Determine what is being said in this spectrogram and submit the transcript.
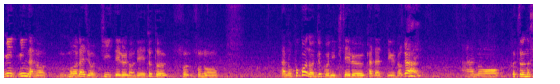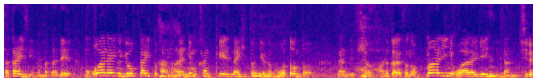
みみんなのもうラジオ聞いてるのでちょっとそそのあのここの塾に来てる方っていうのが、はい。あの普通の社会人の方で、もうお笑いの業界とかも何にも関係ない人っていうのがほとんどなんですよ、はいはい。はいだからその周りにお笑い芸人さうんうん。ん知り合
